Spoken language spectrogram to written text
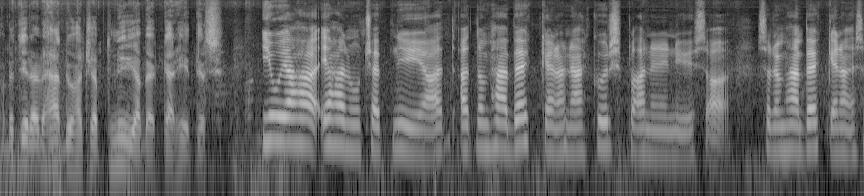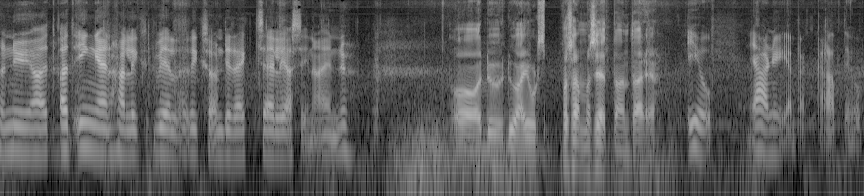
Vad betyder det här att du har köpt nya böcker hittills? Jo, jag har, jag har nog köpt nya. Att, att de här böckerna, när kursplanen är ny så, så de här böckerna är så nya att, att ingen har, vill liksom direkt sälja sina ännu. Och du, du har gjort på samma sätt antar jag? Jo, jag har nya böcker alltihop.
